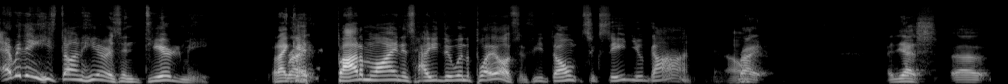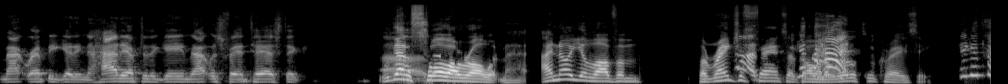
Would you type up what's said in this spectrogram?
everything he's done here has endeared me. But I Right. guess bottom line is how you do in the playoffs. If you don't succeed, you're gone. You know? Right. And yes, uh, Matt Rempe getting the hat after the game that was fantastic. We got to Uh, slow our roll with Matt. I know you love him, but Ranger Yeah, fans are going a little too crazy. He got the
